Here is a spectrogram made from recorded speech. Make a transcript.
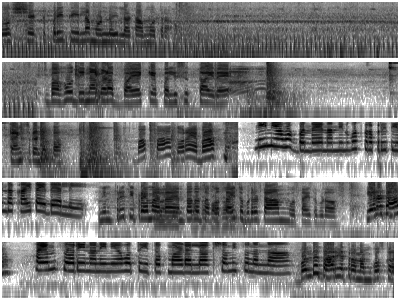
ಓ ಶೆಟ್ ಪ್ರೀತಿ ಇಲ್ಲ, ಮಣ್ಣು ಇಲ್ಲ ಟಾಮು ಹತ್ರ. ಬಹುದಿನಗಳ ಬಯಕೆ ಫಲಿಸುತ್ತಾ ಇದೆ. ಥ್ಯಾಂಕ್ಸ್ ಗಂಡಪ್ಪ. ಬಾಪ್ಪ, ದೊರೆ, ಬಾ. ನಿನ್ ಪ್ರೀತಿ ಪ್ರೇಮ ಎಲ್ಲ ಎಂತದಂತ ಗೊತ್ತಾಯ್ತು ಬಿಡು ಟಾಮ್ ಗೊತ್ತಾಯ್ತು ಬಿಡು. ಏನೋ ಟಾಮ್? ಐ ಆಮ್ ಸಾರಿ ನಾನು ಇನ್ಯಾವತ್ತೂ ಈ ತಪ್ಪು ಮಾಡಲ್ಲ ಕ್ಷಮಿಸು ನನ್ನ ಬಂದ ದಾರಿ ಹತ್ರ ನಮಗೋಸ್ಕರ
